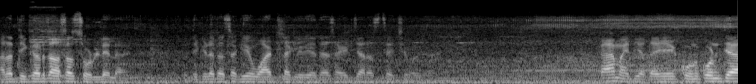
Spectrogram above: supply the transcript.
आता तिकडचा असाच सोडलेला आहे. तिकडे आता सगळी वाट लागलेली आहे त्या साईडच्या रस्त्याची वगैरे. काय माहिती आता हे कोणकोणत्या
